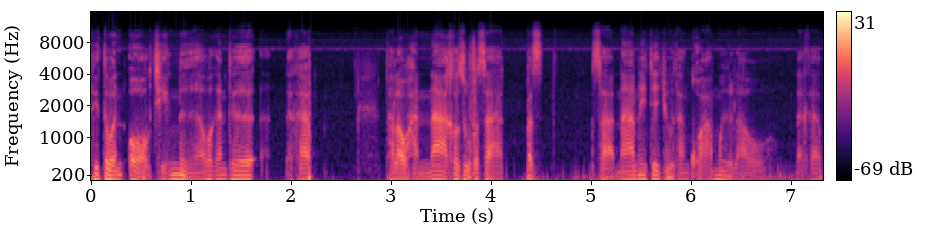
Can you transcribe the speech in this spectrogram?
ทิศตะวันออกเฉียงเหนือว่ากันเถอะนะครับ ถ้าเราหันหน้าเข้าสู่ปราสาทปราสระน้ำนี้จะอยู่ทางขวามือเรานะครับ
